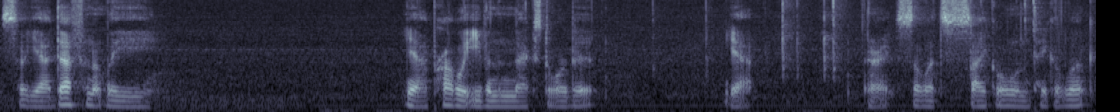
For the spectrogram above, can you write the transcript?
So yeah, definitely, yeah, probably even the next orbit. Yeah. All right, so let's cycle and take a look.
